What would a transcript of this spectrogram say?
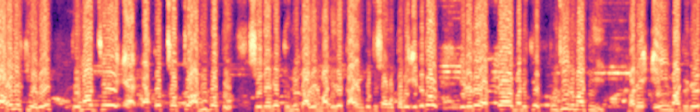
তাহলে কি হবে? তোমার যে একচ্ছত্র আধিপত্য, সেটাকে তুমি তাদের মাটিতে কায়েম করতে সমর্থ হবে। এটা তো এটা তো একটা মানে কি পুঁজির মাটি। মানে এই মাটিতে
